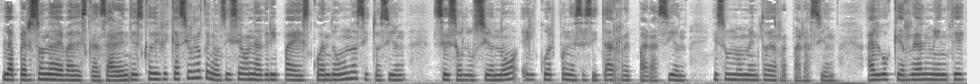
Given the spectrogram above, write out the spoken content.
la persona deba descansar. En descodificación lo que nos dice una gripa es cuando una situación se solucionó, el cuerpo necesita reparación. Es un momento de reparación, algo que realmente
